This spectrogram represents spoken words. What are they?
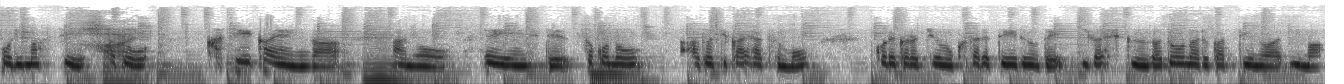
おりますし、はい、あと、貸し火園が、うん、あの閉園して、そこの跡地開発もこれから注目されているので東区がどうなるかっていうのは今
